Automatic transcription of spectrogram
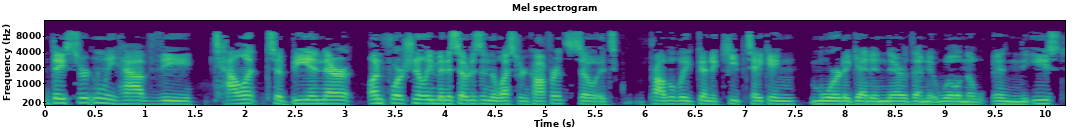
They certainly have the talent to be in there. Unfortunately, Minnesota's in the Western Conference, so it's probably going to keep taking more to get in there than it will in the in the East.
